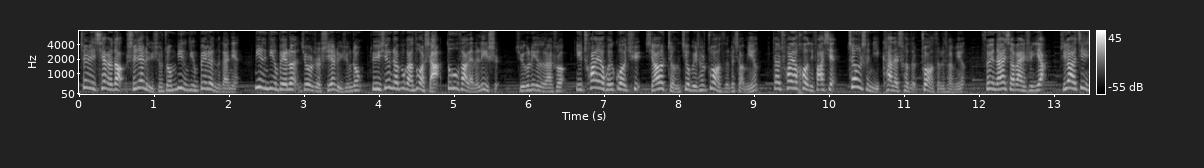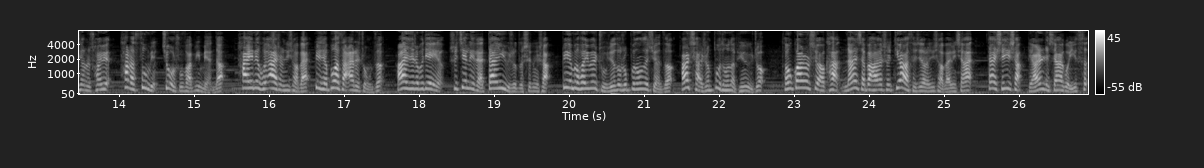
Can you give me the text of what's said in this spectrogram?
这里牵扯到时间旅行中命定悖论的概念。命定悖论就是指时间旅行中，旅行者不管做啥都无法改变历史。举个例子来说，你穿越回过去，想要拯救被车撞死的小明，但穿越后你发现正是你开的车子撞死了小明。所以男小白也是一样，只要进行了穿越，他的宿命就是无法避免的，他一定会爱上女小白，并且播撒爱的种子。而且这部电影是建立在单一宇宙的设定上，并不会因为主角做出不同的选择而产生不同的平行宇宙。从观众视角看，男小白好像是第二次见到女小白并相爱，但实际上两人只相爱过一次。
